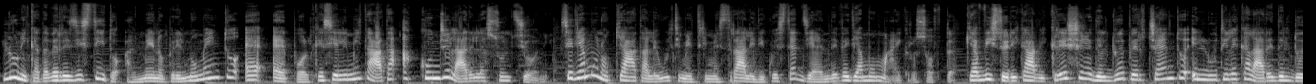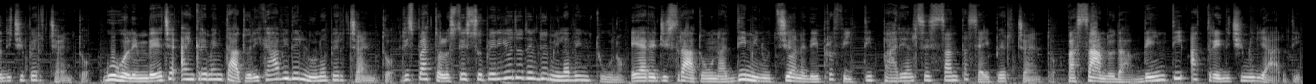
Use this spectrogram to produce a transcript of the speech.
L'unica ad aver resistito, almeno per il momento, è Apple che si è limitata a congelare le assunzioni. Se diamo un'occhiata alle ultime trimestrali di queste aziende, vediamo Microsoft, che ha visto i ricavi crescere del 2% e l'utile calare del 12%. Google invece ha incrementato i ricavi dell'1% rispetto allo stesso periodo del 2021 e ha registrato una diminuzione dei profitti pari al 66%, passando da 20 a 13 miliardi.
